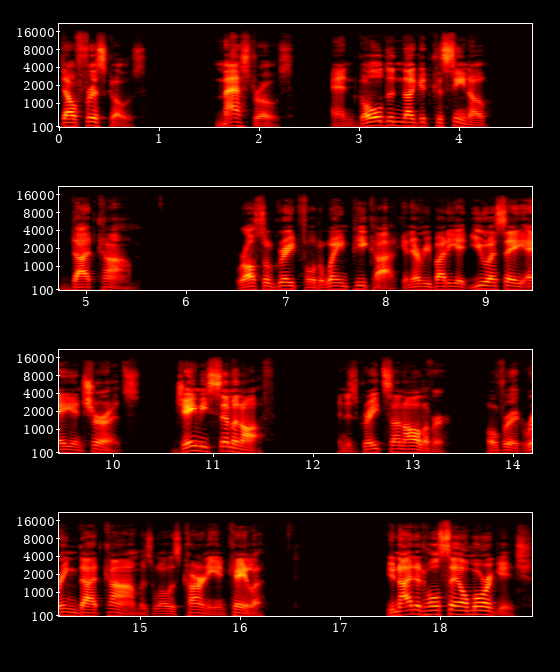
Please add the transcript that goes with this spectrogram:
Del Frisco's, Mastro's, and Golden Nugget Casino.com. We're also grateful to Wayne Peacock and everybody at USAA Insurance, Jamie Siminoff, and his great son Oliver over at Ring.com, as well as Carney and Kayla. United Wholesale Mortgage,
